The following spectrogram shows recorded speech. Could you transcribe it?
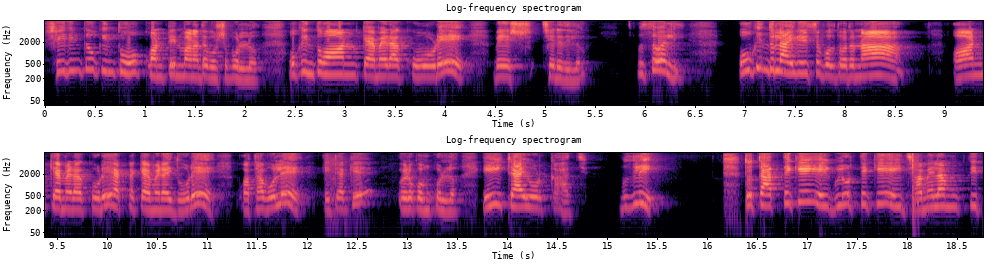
সেই দিনকেও কিন্তু ও কন্টেন্ট বানাতে বসে পড়ল। ও কিন্তু অন ক্যামেরা করে বেশ ছেড়ে দিল। বুঝতে পারলি? ও কিন্তু লাইভে এসে বলতে পারতো, না অন ক্যামেরা করে একটা ক্যামেরায় ধরে কথা বলে এটাকে ওইরকম করল। এইটাই ওর কাজ। বুঝলি? তো তার থেকে এইগুলোর থেকে এই ঝামেলা মুক্তির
